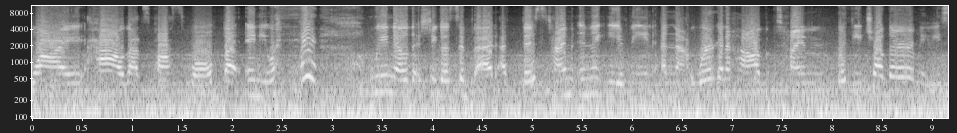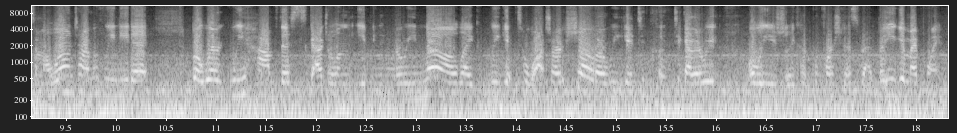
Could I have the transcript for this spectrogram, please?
why, how that's possible. But anyway, we know that she goes to bed at this time in the evening and that we're going to have time with each other, maybe some alone time if we need it. But we're, we have this schedule in the evening where we know, like, we get to watch our show or we get to cook together. We, well, we usually cook before she goes to bed, but you get my point.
